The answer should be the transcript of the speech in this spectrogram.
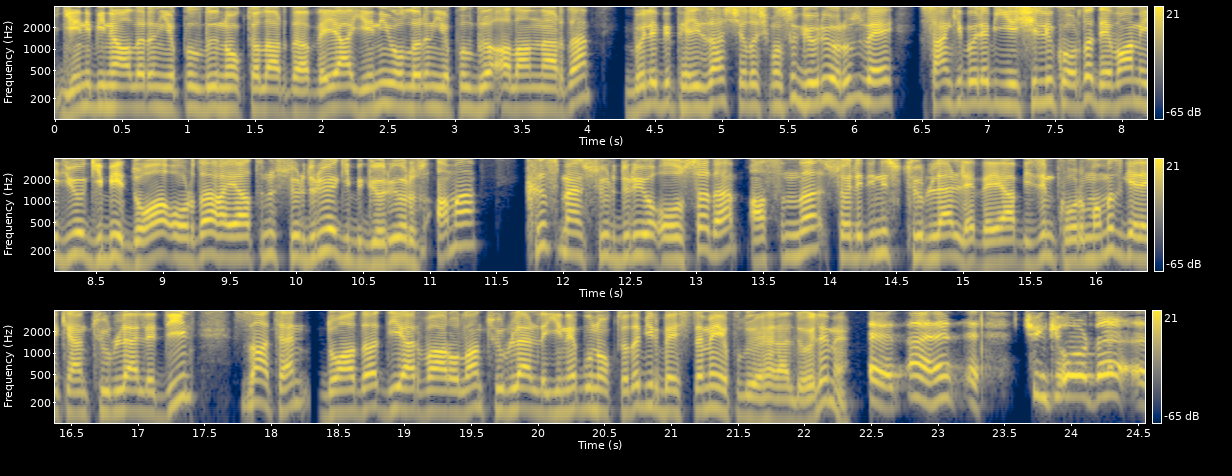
yeni binaların yapıldığı noktalarda veya yeni yolların yapıldığı alanlarda böyle bir peyzaj çalışması görüyoruz ve sanki böyle bir yeşillik orada devam ediyor gibi, doğa orada hayatını sürdürüyor gibi görüyoruz ama kısmen sürdürüyor olsa da aslında söylediğiniz türlerle veya bizim korumamız gereken türlerle değil zaten doğada diğer var olan türlerle yine bu noktada bir besleme yapılıyor herhalde öyle mi? Evet aynen e, çünkü orada e,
